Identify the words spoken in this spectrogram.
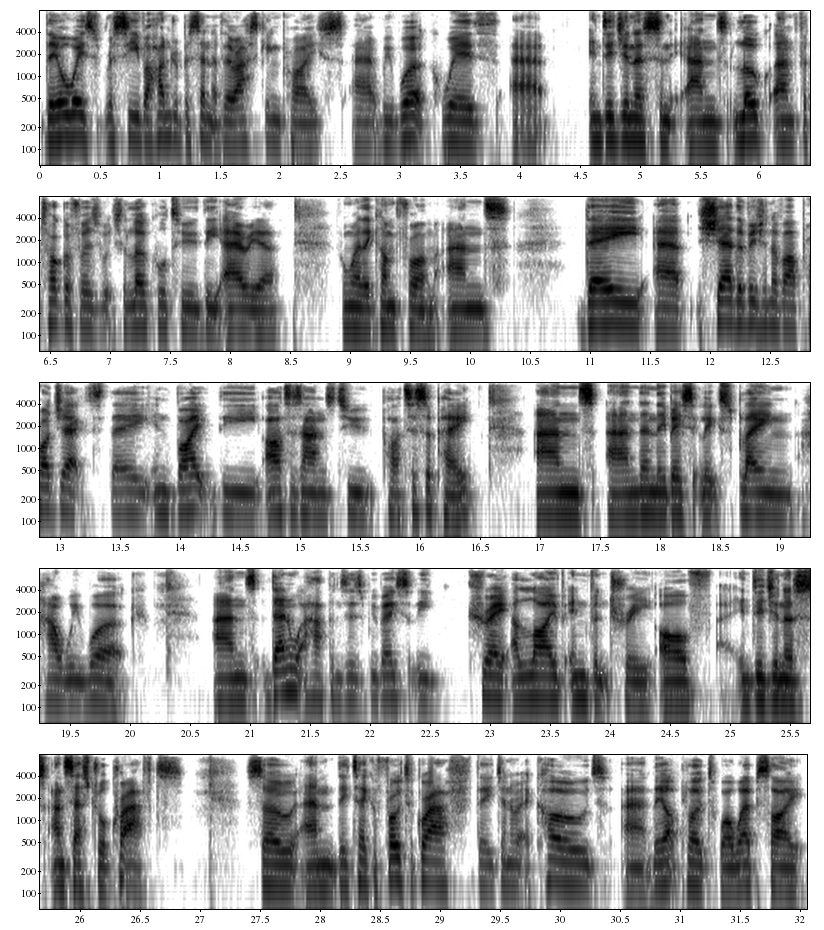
they always receive 100% of their asking price. Uh, we work with uh, indigenous and and local and photographers which are local to the area from where they come from and they uh, share the vision of our project. They invite the artisans to participate, and and then they basically explain how we work. And then what happens is we basically create a live inventory of indigenous ancestral crafts. So um, they take a photograph, they generate a code, uh, they upload to our website,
